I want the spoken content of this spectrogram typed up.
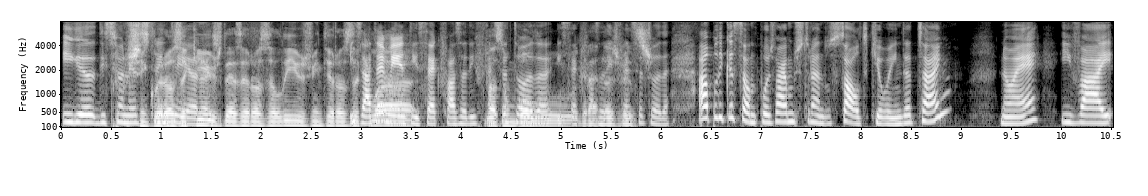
e adicionei Os esses 5 30 euros aqui, euros. os 10 euros ali, os 20 euros Exatamente, acolá. isso é que faz a diferença Faz um toda. Isso é que faz a diferença toda. A aplicação depois vai mostrando o saldo que eu ainda tenho, não é? E vai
